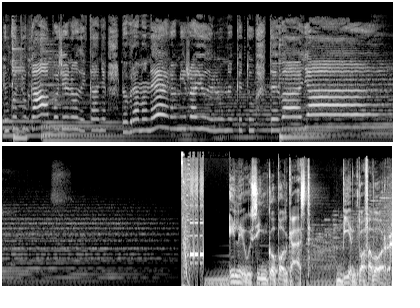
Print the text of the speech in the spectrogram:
encuentro un campo lleno de caña, no habrá manera, mi rayo de luna, que tú te vayas. LU5 Podcast. Viento a favor.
